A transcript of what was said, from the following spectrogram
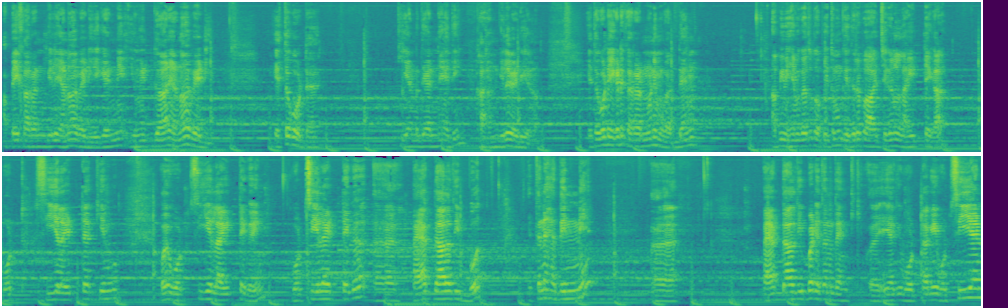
අපේ කරන් බිල යනවා වැඩිය ගැන්නේ යුනිට් ගාන යනවා වැඩි. එතකොට කියන්න දෙන්න ඇති කරන්ගිල වැඩියනවා එතකොට එකට කරන්නනේ මොකක් දැන් අපි මෙහමකතු අපිතුම ගෙදර පාච්ච කන ලයිට් එක බොට් සිය ලයිට් කියමු ඔය ගොට් සිය ලයිට් එකයින් ගොට් සිය ලයිට් එක පැයක් දාලා තිබ්බොත් එතන හැදෙන්නේ පැක්දාල් තිබට එතන දැන් ඒගේ බොට්ටගේ බොට් සියන්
